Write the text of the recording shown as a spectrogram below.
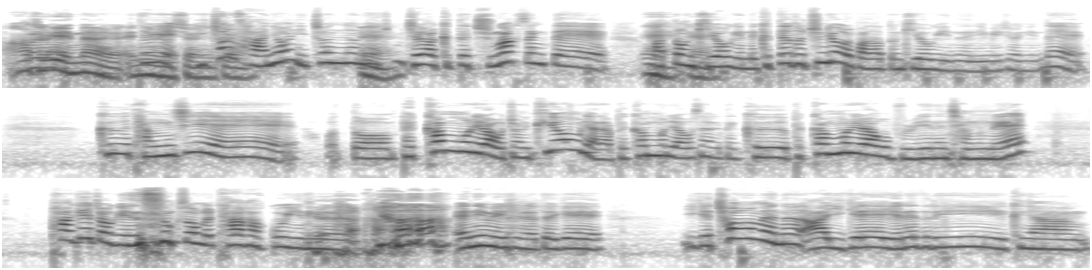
아, 원래 되게 옛날 애니메이션이죠. 2004년, 2000년대 네. 좀 제가 그때 중학생 때 네, 봤던 네. 기억이 있는데 그때도 충격을 받았던 기억이 있는 애니메이션인데 그 당시에 어떤 백합물이라고 저는 퀴어물이 아니라 백합물이라고 생각했는데 그 백합물이라고 불리는 장르의 파괴적인 속성을 다 갖고 있는 애니메이션이에요. 되게 이게 처음에는 아 이게 얘네들이 그냥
